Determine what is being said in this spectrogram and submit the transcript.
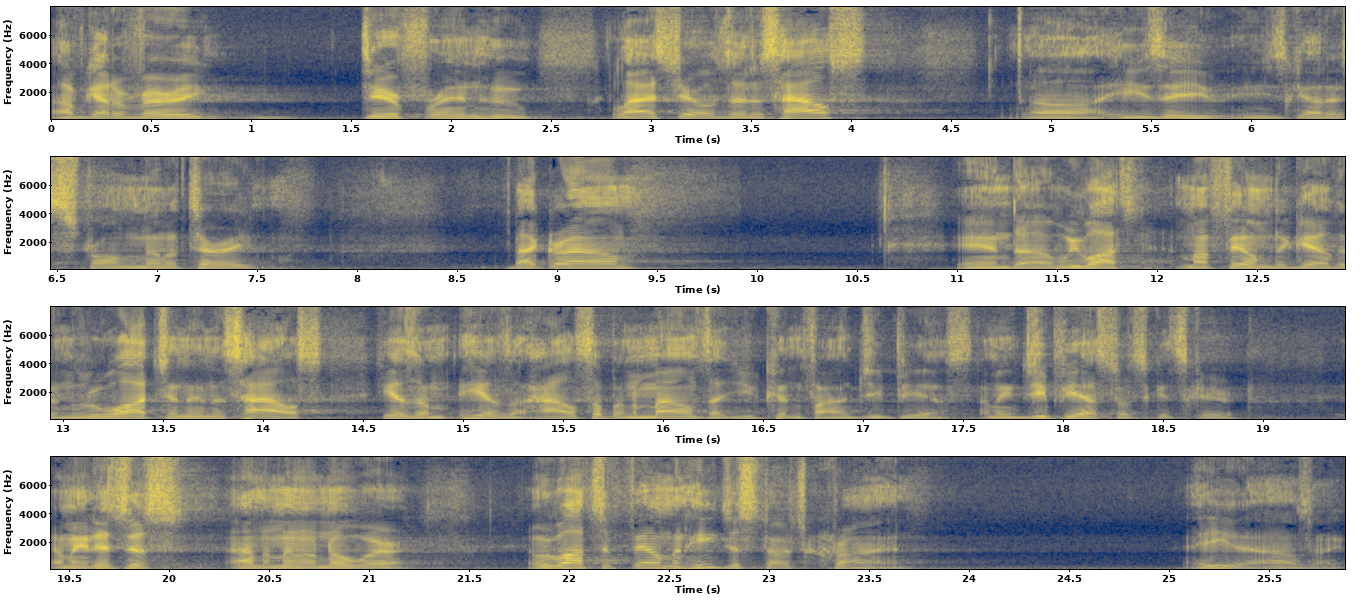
I've got a very dear friend who last year I was at his house. Uh, he's, a, he's got a strong military background. And uh, we watched my film together, and we were watching in his house. He has, a, he has a house up in the mountains that you couldn't find GPS. I mean, GPS starts to get scared. I mean, it's just out in the middle of nowhere. And we watched the film, and he just starts crying. He, I was like,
